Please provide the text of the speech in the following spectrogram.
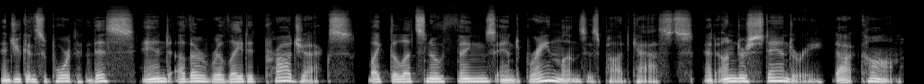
And you can support this and other related projects, like the Let's Know Things and Brain Lenses podcasts, at understandary.com.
